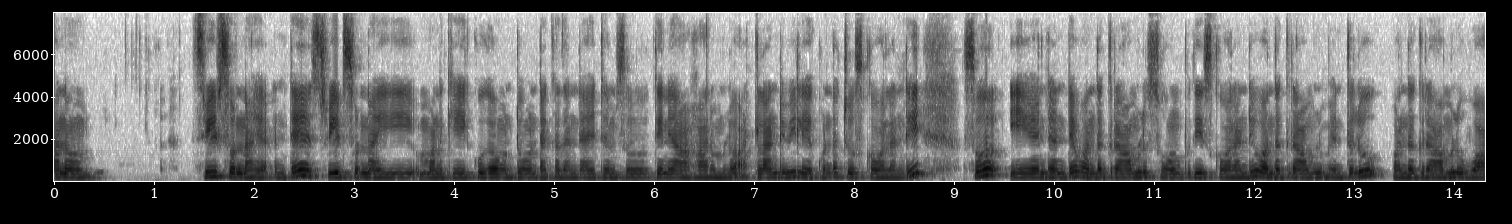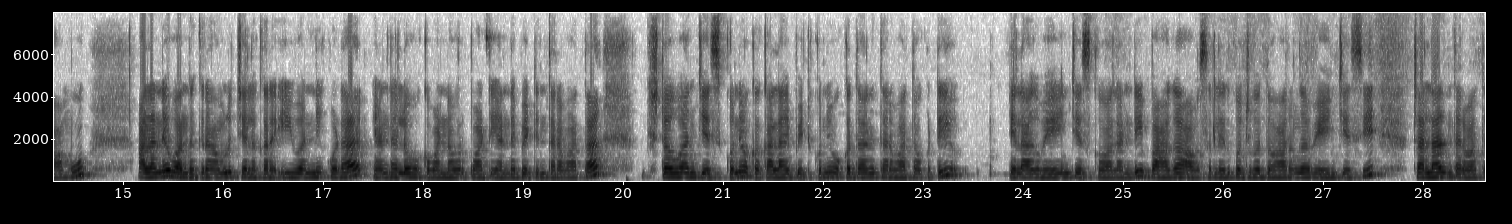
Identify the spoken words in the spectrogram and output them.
మనం స్వీట్స్ ఉన్నాయి. అంటే స్వీట్స్ ఉన్నాయి. మనకి ఎక్కువగా ఉంటూ ఉంటాయి కదండి ఐటమ్స్ తినే ఆహారంలో. అట్లాంటివి లేకుండా చూసుకోవాలండి. సో ఏంటంటే వంద గ్రాములు సోంపు తీసుకోవాలండి. వంద గ్రాములు మెంతులు వంద గ్రాములు వాము అలానే వంద గ్రాములు జీలకర్ర. ఇవన్నీ కూడా ఎండలో ఒక వన్ అవర్ పాటు ఎండబెట్టిన తర్వాత స్టవ్ ఆన్ చేసుకొని ఒక కళాయి పెట్టుకొని ఒకదాని తర్వాత ఒకటి ఇలాగ వేయించేసుకోవాలండి? బాగా అవసరం లేదు. కొంచెం దారంగా వేయించేసి చల్లారిన తర్వాత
